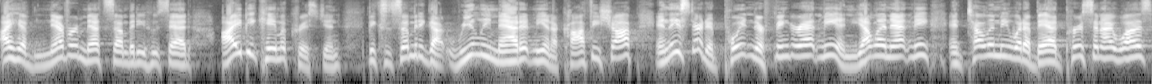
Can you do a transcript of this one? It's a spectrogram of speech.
I have never met somebody who said, I became a Christian because somebody got really mad at me in a coffee shop and they started pointing their finger at me and yelling at me and telling me what a bad person I was,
